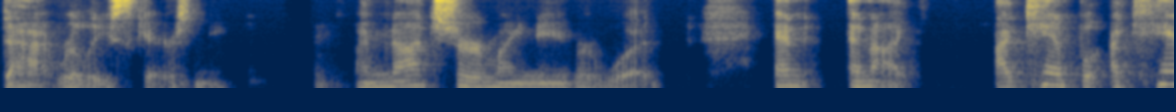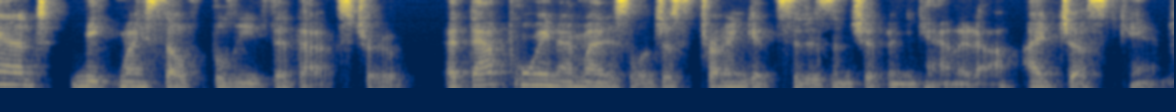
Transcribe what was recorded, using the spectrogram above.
That really scares me. I'm not sure my neighbor would. And and I I can't I can't make myself believe that that's true. At that point I might as well just try and get citizenship in Canada. I just can't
